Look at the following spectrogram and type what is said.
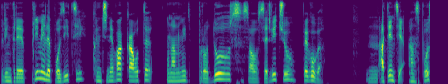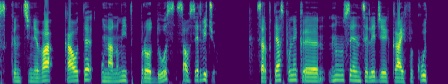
printre primele poziții când cineva caută un anumit produs sau serviciu pe Google. Mm, atenție, am spus când cineva caută un anumit produs sau serviciu. S-ar putea spune că nu se înțelege că ai făcut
